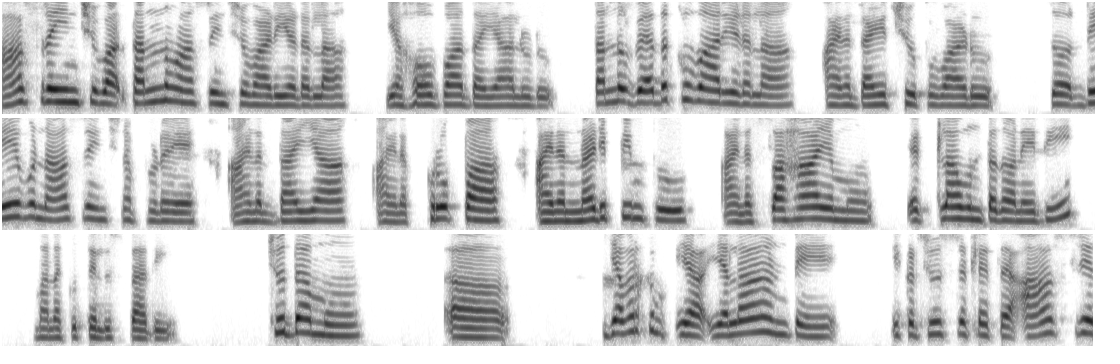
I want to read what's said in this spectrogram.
ఆశ్రయించు తన్ను ఆశ్రయించు వాడి ఎడల యహోబా దయాళుడు. తన్ను వెదకు వారి ఎడల ఆయన దయ చూపువాడు. సో దేవుని ఆశ్రయించినప్పుడే ఆయన దయ ఆయన కృప ఆయన నడిపింపు ఆయన సహాయము ఎట్లా ఉంటదో అనేది మనకు తెలుస్తుంది. చూద్దాము. ఆ ఎవరికి ఎలా అంటే ఇక్కడ చూసినట్లయితే ఆశ్రయ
